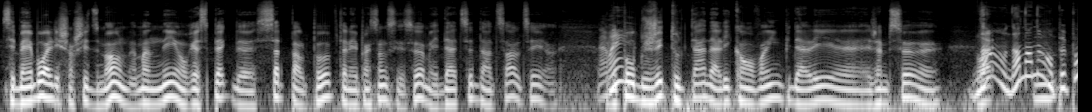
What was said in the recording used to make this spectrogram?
c'est bien beau aller chercher du monde. mais À un moment donné, on respecte de, si ça te parle pas. Puis t'as l'impression que c'est ça. Mais that's it dans le salle, tu sais. Ben on n'est ouais? pas obligé tout le temps d'aller convaincre puis d'aller. euh, J'aime ça. euh. Non, non, non, non, Mm. on peut pas,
